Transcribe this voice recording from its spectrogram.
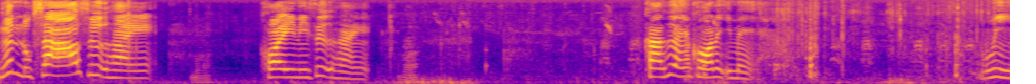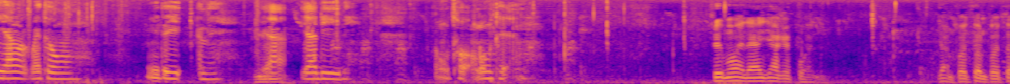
เงินลูกสาวซื้อให้บ่คอยนี่ซื้อให้บ่ค่าเพื่อยังคอเลยอีแม่บ่มีหยังหรอกแม่ทงมีแต่อันนี้ยายาดีนี่ลงท้องลงแถง ซื้อมาไว้แล้วอยากจะปวดยำปวดต้นปวดโต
